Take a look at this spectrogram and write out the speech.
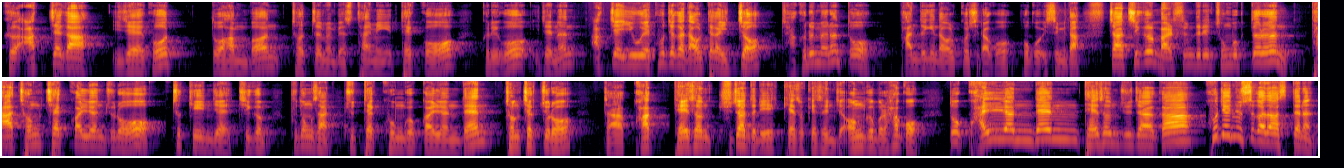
그 악재가 이제 곧 또 한번 저점의 매수 타이밍이 됐고 그리고 이제는 악재 이후에 호재가 나올 때가 있죠. 자, 그러면은 또 반등이 나올 것이라고 보고 있습니다. 자, 지금 말씀드린 종목들은 다 정책 관련주로 특히 이제 지금 부동산 주택 공급 관련된 정책주로 자, 각 대선 주자들이 계속해서 이제 언급을 하고 또 관련된 대선 주자가 호재 뉴스가 나왔을 때는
